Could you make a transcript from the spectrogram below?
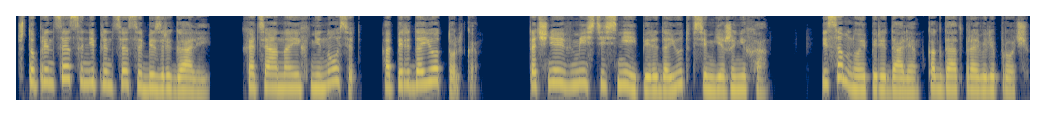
Что принцесса не принцесса без регалий, хотя она их не носит, а передает только. Точнее, вместе с ней передают в семье жениха. И со мной передали, когда отправили прочь.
